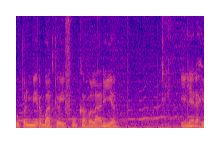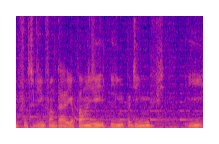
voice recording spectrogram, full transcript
o primeiro bateu aí full cavalaria. Ele era reforço de infantaria, falange limpa de inf. E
